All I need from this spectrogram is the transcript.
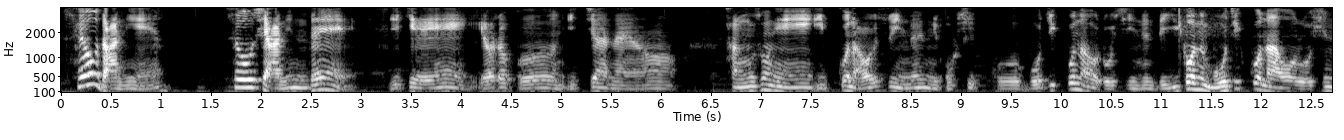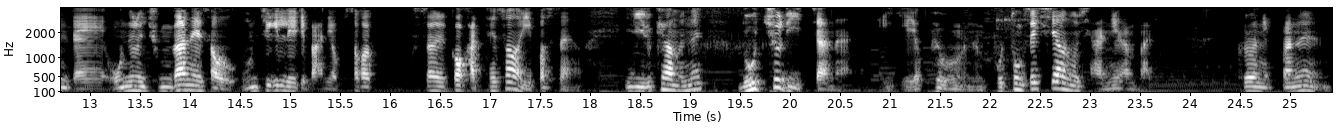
새 옷 아니에요 새 옷이 아닌데 이게 여러분 있지 않아요 방송에 입고 나올 수 있는 옷이 있고 못 입고 나올 옷이 있는데 이거는 못 입고 나올 옷인데 오늘은 중간에서 움직일 일이 많이 없었을 것 같아서 입었어요 이렇게 하면은 노출이 있잖아. 이게 옆에 보면은 보통 섹시한 옷이 아니란 말이야. 그러니까는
